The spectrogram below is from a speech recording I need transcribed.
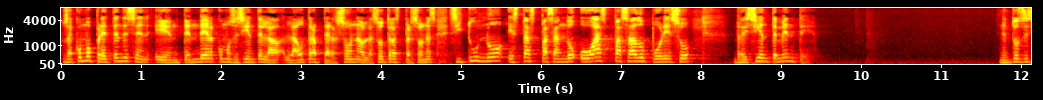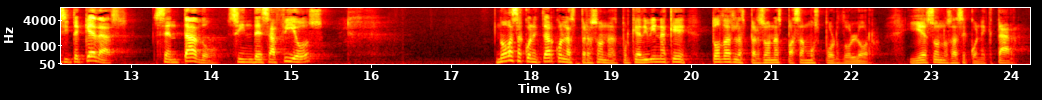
O sea, ¿cómo pretendes entender cómo se siente la, la, otra persona o las otras personas si tú no estás pasando o has pasado por eso recientemente. Entonces, si te quedas sentado sin desafíos, no vas a conectar con las personas, porque adivina que todas las personas pasamos por dolor y eso nos hace conectar.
